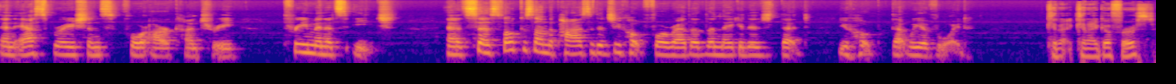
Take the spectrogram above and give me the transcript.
and aspirations for our country? Three minutes each. And it says focus on the positives you hope for rather than negatives that you hope that we avoid. Can I can I go first?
